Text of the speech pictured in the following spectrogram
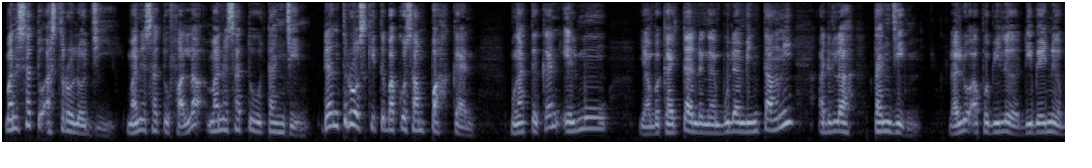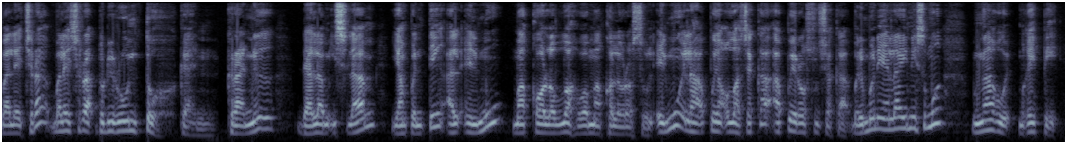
mana satu astrologi, mana satu falak, mana satu tanjim. Dan terus kita baku sampahkan mengatakan ilmu yang berkaitan dengan bulan bintang ni adalah tanjim. Lalu apabila dibina balai cerap, balai cerap tu diruntuhkan. Kerana dalam Islam yang penting al-ilmu maqala Allah wa maqala Rasul. Ilmu ialah apa yang Allah cakap, apa yang Rasul cakap. Benda-benda yang lain ni semua mengarut, merepek.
